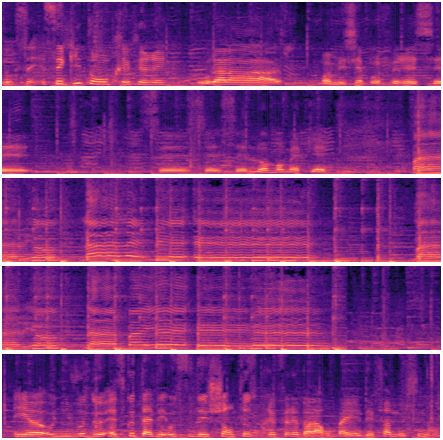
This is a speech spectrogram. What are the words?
Donc c'est qui ton préféré? Ouh là là Mon musicien préféré, c'est. C'est, l'homme au Meketi. Et euh, au niveau de... Est-ce que tu as des, aussi des chanteuses préférées dans la rumba? Il y a des femmes aussi, non?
